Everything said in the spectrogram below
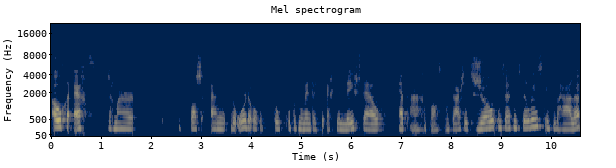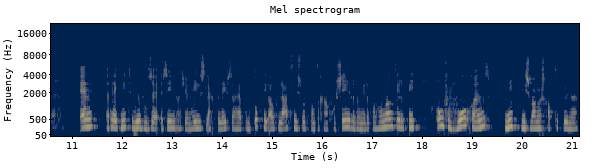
ogen echt, zeg maar, pas aan de orde op het, tot op het moment dat je echt je leefstijl hebt aangepast. Want daar zit zo ontzettend veel winst in te behalen. En het heeft niet zo heel veel zin als je een hele slechte leefstijl hebt om toch die ovulatie soort van te gaan forceren door middel van hormoontherapie. Om vervolgens niet die zwangerschap te kunnen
